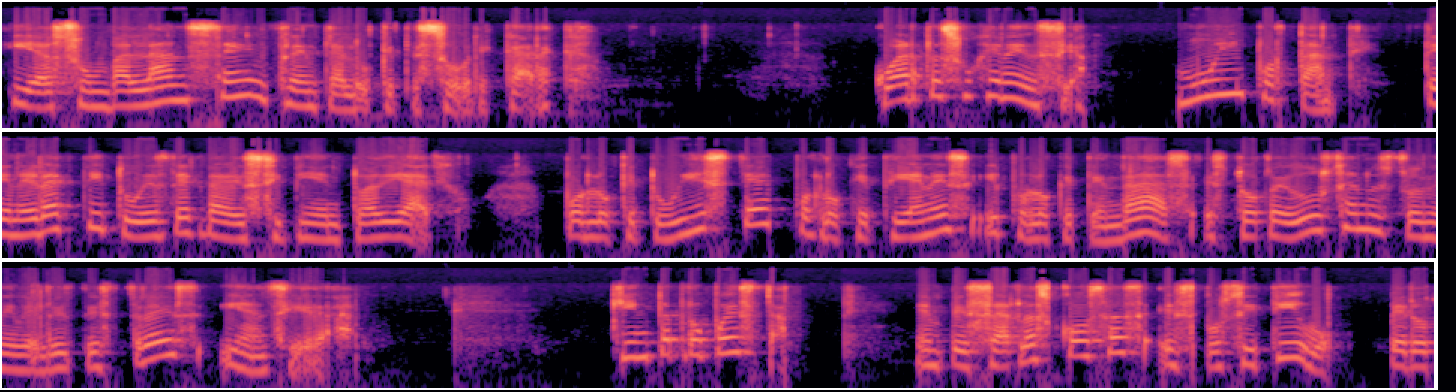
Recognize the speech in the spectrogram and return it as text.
y haz un balance frente a lo que te sobrecarga. Cuarta sugerencia, muy importante, tener actitudes de agradecimiento a diario por lo que tuviste, por lo que tienes y por lo que tendrás. Esto reduce nuestros niveles de estrés y ansiedad. Quinta propuesta. Empezar las cosas es positivo, pero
